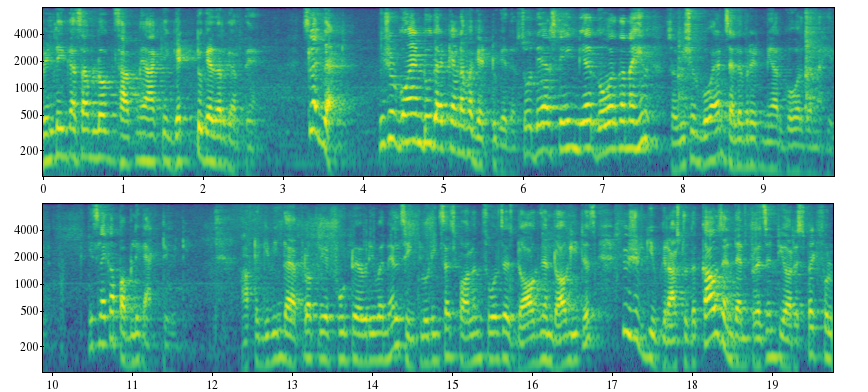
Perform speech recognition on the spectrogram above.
बिल्डिंग का सब लोग साथ में आके गेट टुगेदर करते हैं इट्स लाइक दैट वी शुड गो एंड डू दैट काइंड ऑफ अ गेट टुगेदर सो दे आर स्टेइंग नियर गोवर्धन हिल सो वी शुड गो एंड सेलिब्रेट नियर गोवर्धन हिल इट्स लाइक अ पब्लिक एक्टिविटी After giving the appropriate food to everyone else, including such fallen souls as dogs and dog eaters, you should give grass to the cows and then present your respectful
